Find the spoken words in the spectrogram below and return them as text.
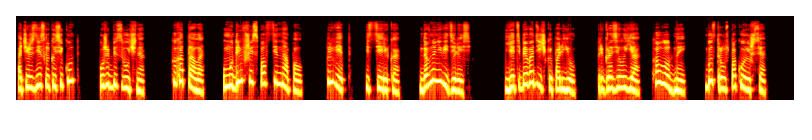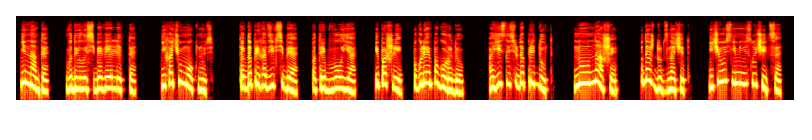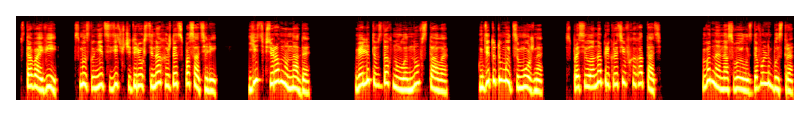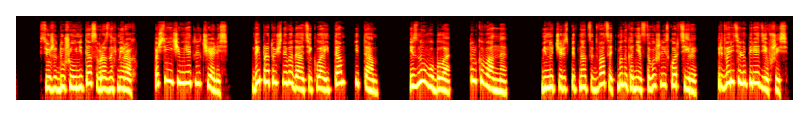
а через несколько секунд, уже беззвучно, хохотала, умудрившись сползти на пол. «Привет, истерика. Давно не виделись». «Я тебя водичкой полью», — пригрозила я. «Холодной. Быстро успокоишься». «Не надо», — выдавила из себя Виолетта. «Не хочу мокнуть». «Тогда приходи в себя», — потребовала я. «И пошли, погуляем по городу». «А если сюда придут?» «Ну, наши. Подождут, значит. Ничего с ними не случится. Вставай, Ви. Смысла нет сидеть в четырех стенах и ждать спасателей. Есть все равно надо». Виолетта вздохнула, но встала. «Где тут умыться можно?» — спросила она, прекратив хохотать. Ванная она освоилась довольно быстро. Все же души и унитаз в разных мирах почти ничем не отличались. Да и проточная вода отекла и там, и там. Из нового была только ванна. Минут через 15-20 мы наконец-то вышли из квартиры, предварительно переодевшись.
